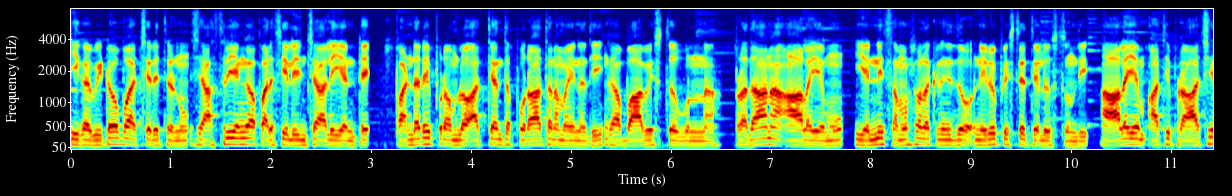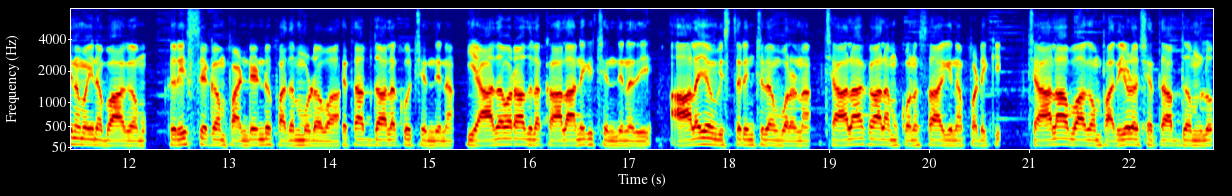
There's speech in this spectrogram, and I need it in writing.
ఇక విఠోబా చరిత్రను శాస్త్రీయంగా పరిశీలించాలి అంటే పండరీపురంలో అత్యంత పురాతనమైనదిగా భావిస్తూ ఉన్న ప్రధాన ఆలయము ఎన్ని సంవత్సరాల క్రిందిదో నిరూపిస్తే తెలుస్తుంది. ఆలయం అతి ప్రాచీనమైన భాగము. క్రీస్తకం పన్నెండు పదమూడవ శతాబ్దాలకు చెందిన యాదవరాజుల కాలానికి చెందినది. ఆలయం విస్తరించడం వలన చాలా కాలం కొనసాగినప్పటికీ చాలా భాగం పదిహేడవ శతాబ్దంలో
